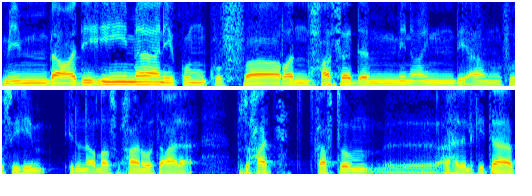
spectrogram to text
من بعد ايمانكم كفارا حسدا من عند أنفسهم ل الله سبحانه وتعلى ብዙሓት ካብቶም ኣህሊ ክታብ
